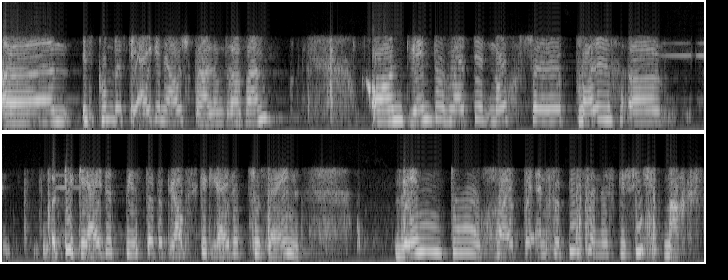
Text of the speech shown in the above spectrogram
Ähm, es kommt auf die eigene Ausstrahlung drauf an. Und wenn du heute noch so toll äh, gekleidet bist oder glaubst, gekleidet zu sein, wenn du heute ein verbissenes Gesicht machst,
